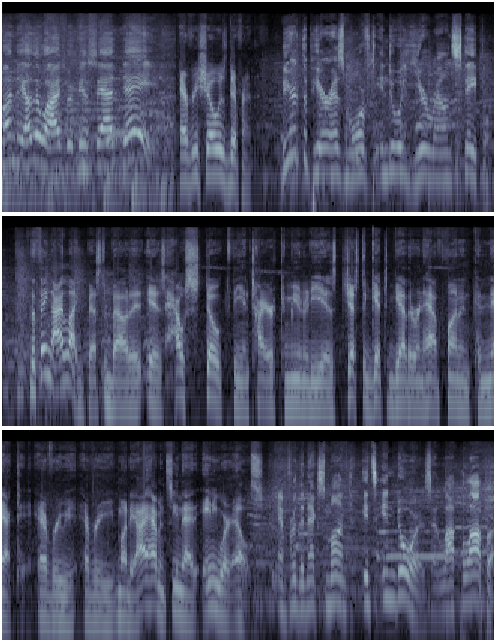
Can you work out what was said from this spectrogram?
Monday otherwise would be a sad day. Every show is different. Beer at the Pier has morphed into a year-round staple. The thing I like best about it is how stoked the entire community is just to get together and have fun and connect every every Monday. I haven't seen that anywhere else. And for the next month, it's indoors at La Palapa.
